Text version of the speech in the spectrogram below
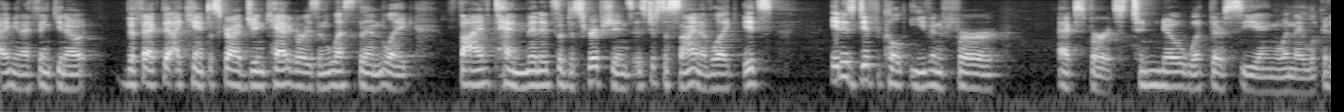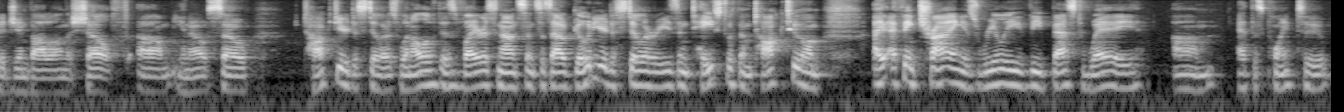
i mean i think you know the fact that i can't describe gin categories in less than like five ten minutes of descriptions is just a sign of like it's it is difficult even for experts to know what they're seeing when they look at a gin bottle on the shelf um, you know? So talk to your distillers when all of this virus nonsense is out go to your distilleries and taste with them talk to them I, I, think trying is really the best way um, at this point to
